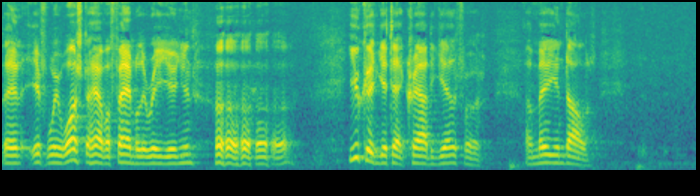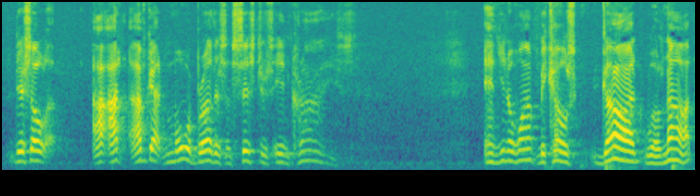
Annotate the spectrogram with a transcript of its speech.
than if we was to have a family reunion. you couldn't get that crowd together for a million dollars. So I, I, I've got more brothers and sisters in Christ. And you know why? Because God will not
